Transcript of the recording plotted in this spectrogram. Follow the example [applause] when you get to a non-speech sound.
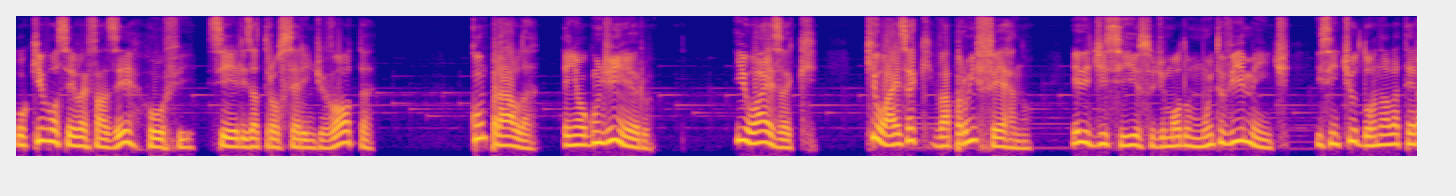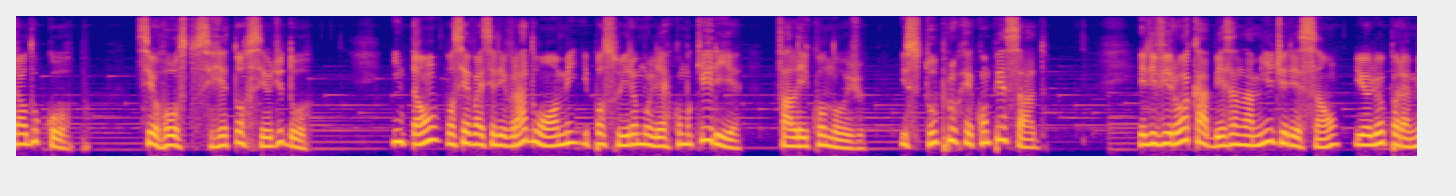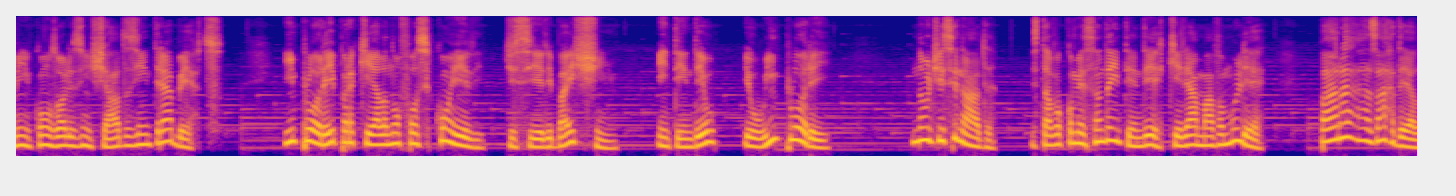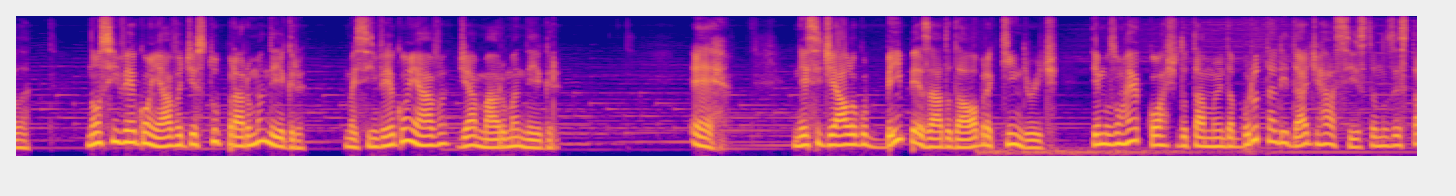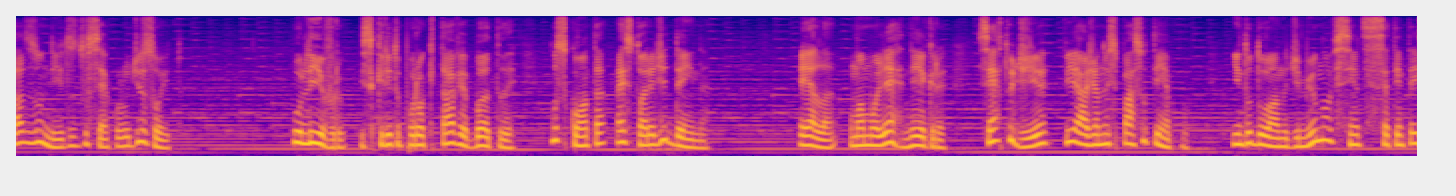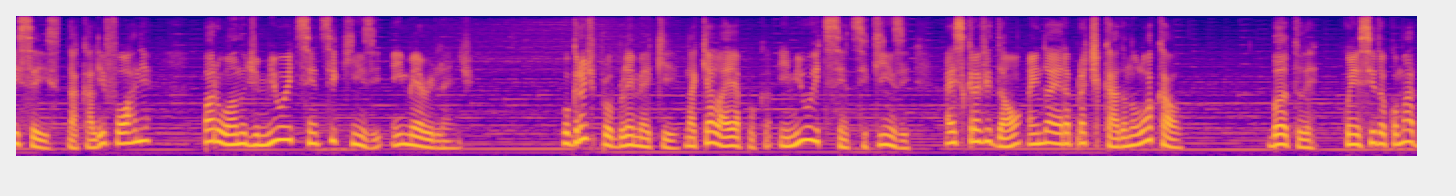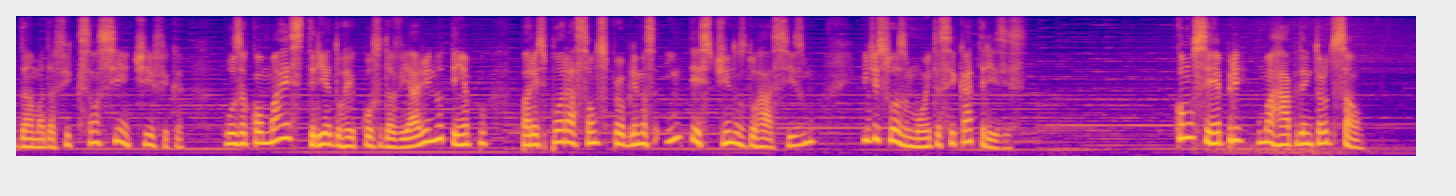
O que você vai fazer, Ruffy, se eles a trouxerem de volta? Comprá-la. Tem algum dinheiro. E o Isaac? Que o Isaac vá para o inferno. Ele disse isso de modo muito veemente e sentiu dor na lateral do corpo. Seu rosto se retorceu de dor. Então você vai se livrar do homem e possuir a mulher como queria, falei com nojo. Estupro recompensado. Ele virou a cabeça na minha direção e olhou para mim com os olhos inchados e entreabertos. Implorei para que ela não fosse com ele, disse ele baixinho. Entendeu? Eu implorei. Não disse nada. Estava começando a entender que ele amava a mulher, para azar dela. Não se envergonhava de estuprar uma negra, mas se envergonhava de amar uma negra. É, nesse diálogo bem pesado da obra Kindred, temos um recorte do tamanho da brutalidade racista nos Estados Unidos do século XVIII. O livro, escrito por Octavia Butler, nos conta a história de Dana. Ela, uma mulher negra, certo dia viaja no espaço-tempo, indo do ano de 1976 da Califórnia para o ano de 1815 em Maryland. O grande problema é que, naquela época, em 1815, a escravidão ainda era praticada no local, Butler, conhecida como a dama da ficção científica, usa com maestria do recurso da viagem no tempo para a exploração dos problemas intestinos do racismo e de suas muitas cicatrizes. Como sempre, uma rápida introdução.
